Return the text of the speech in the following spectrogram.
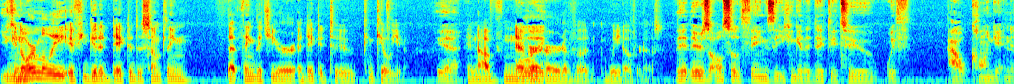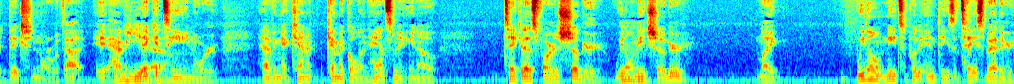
You can normally if you get addicted to something that thing that you're addicted to can kill you Yeah, and i've never like- heard of a weed overdose there's also things that you can get addicted to without calling it an addiction or without it having Yeah. nicotine or having a chemi- chemical enhancement you know take it as far as sugar. We don't Mhm. need sugar. Like we don't need to put it in things that taste better.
